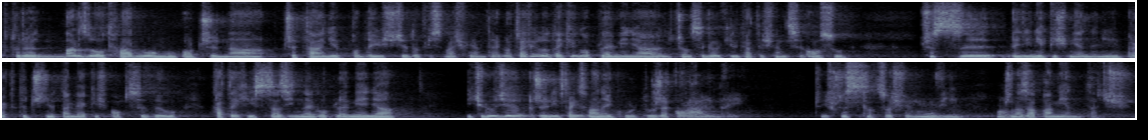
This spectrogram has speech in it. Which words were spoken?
które bardzo otwarło mu oczy na czytanie, podejście do Pisma Świętego. Trafił do takiego plemienia liczącego kilka tysięcy osób. Wszyscy byli niepiśmienni, praktycznie tam jakiś obcy był katechista z innego plemienia i ci ludzie żyli w tak zwanej kulturze oralnej. Czyli wszystko, co się mówi, można zapamiętać,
